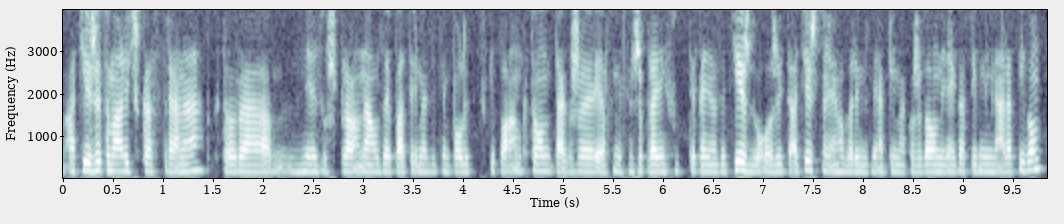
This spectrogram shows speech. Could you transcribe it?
a tiež je to maličká strana, ktorá dnes už pra, naozaj patrí medzi tým politický plankton, takže ja si myslím, že pre nich sú tie peniaze tiež dôležité. A tiež to nehovorím s nejakým akože veľmi negatívnym narratívom.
